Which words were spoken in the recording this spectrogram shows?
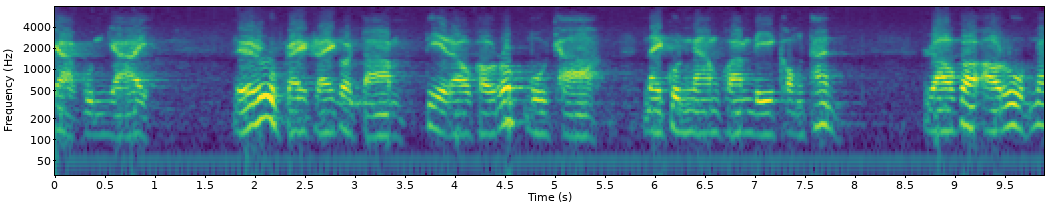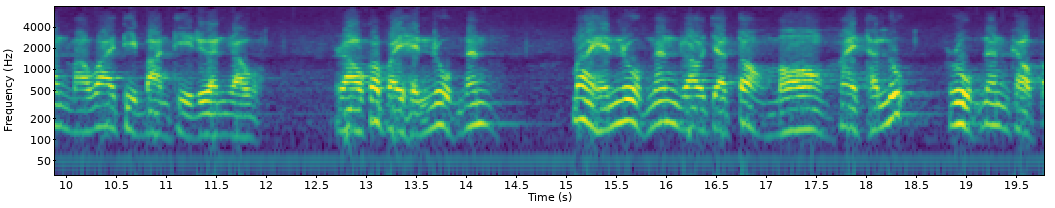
ย่าคุณยาย หรือรูปใครๆก็ตามที่เราเคารพบบูชา ในคุณงามความดีของท่าน เราก็เอารูปนั้นมาไหว้ที่บ้านที่เรือนเรา เราก็ไปเห็นรูปนั้น เมื่อเห็นรูปนั้นเราจะต้องมองให้ทะลุรูปนั้นเข้าไป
